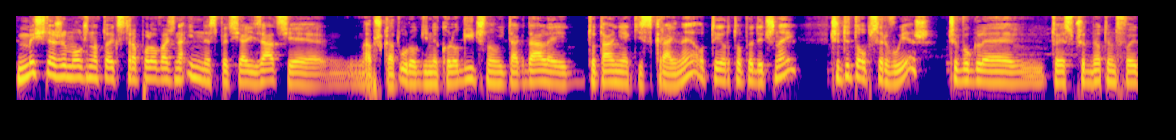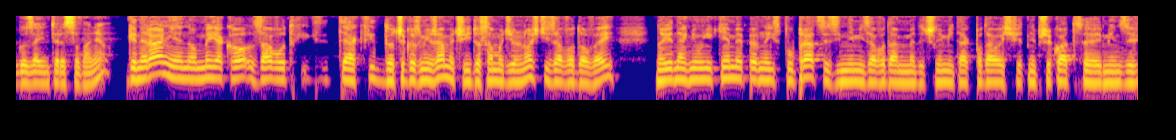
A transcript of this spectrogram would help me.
Myślę, że można to ekstrapolować na inne specjalizacje, na przykład uroginekologiczną i tak dalej, totalnie jakieś skrajne od tej ortopedycznej, Czy ty to obserwujesz? Czy w ogóle to jest przedmiotem twojego zainteresowania? Generalnie no my jako zawód, tak do czego zmierzamy, czyli do samodzielności zawodowej, no jednak nie unikniemy pewnej współpracy z innymi zawodami medycznymi. Tak podałeś świetny przykład e, między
